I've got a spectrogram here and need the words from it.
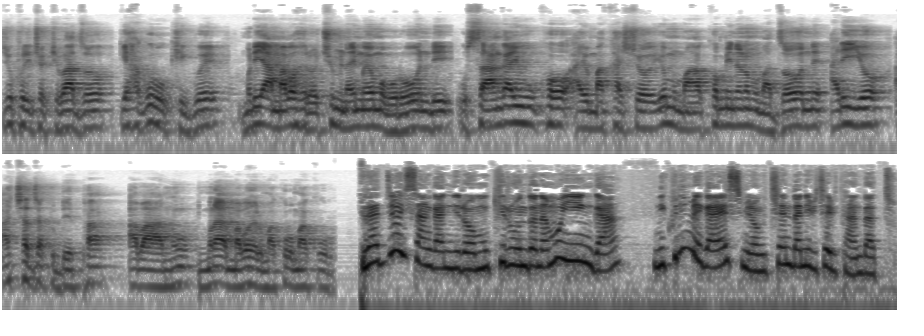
by'ukuri icyo kibazo gihagurukigwe muri ya mabohero cumi na rimwe yo mu burundi usanga yuko ayo makasho yo mu makomine no mu mazone ariyo acaja kudepa abantu muri ayo mabohero makuru makuru radiyo isanganiro mu kirundo na muyinga ni kuri mega esi mirongo icyenda n'ibice bitandatu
